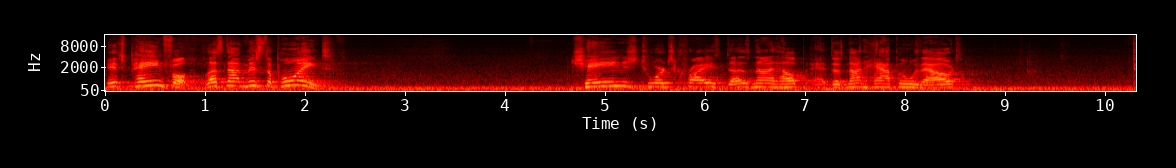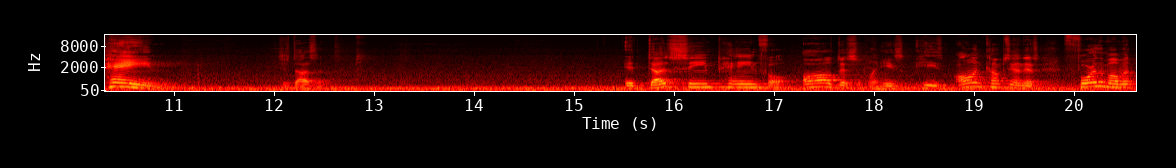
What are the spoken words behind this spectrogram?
It's painful. Let's not miss the point. Change towards Christ does not help, does not happen without pain. It just doesn't. It does seem painful. All discipline, he's, he's all encompassing on this. For the moment,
